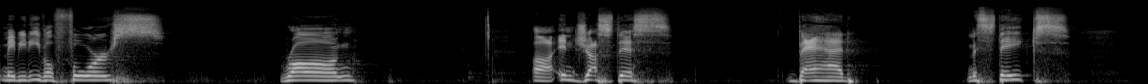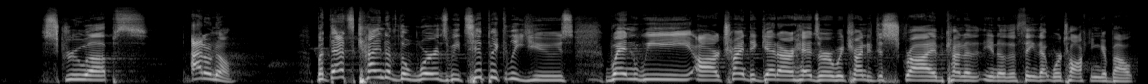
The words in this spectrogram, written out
maybe an evil force, wrong, uh, injustice, bad, mistakes screw ups. I don't know. But that's kind of the words we typically use when we are trying to get our heads or we're trying to describe kind of, you know, the thing that we're talking about.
